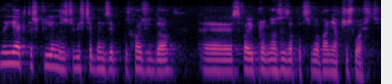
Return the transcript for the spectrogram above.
no i jak też klient rzeczywiście będzie podchodził do e, swojej prognozy zapotrzebowania w przyszłości.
